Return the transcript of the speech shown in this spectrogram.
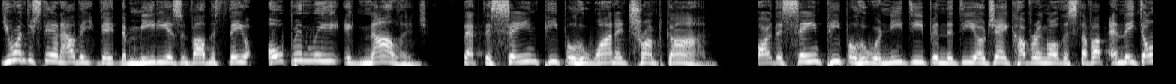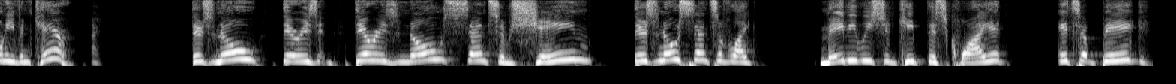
you understand how they, they, the media is involved in this? They openly acknowledge that the same people who wanted Trump gone are the same people who were knee deep in the DOJ covering all this stuff up, and they don't even care. There's no, there is, there is no sense of shame. There's no sense of like, maybe we should keep this quiet. It's a big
